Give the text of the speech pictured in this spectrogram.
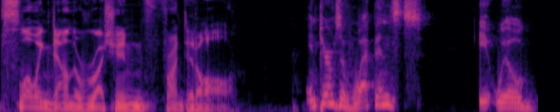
slowing down the Russian front at all? In terms of weapons, it will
